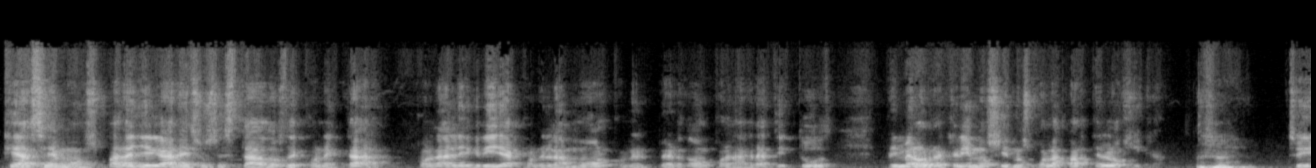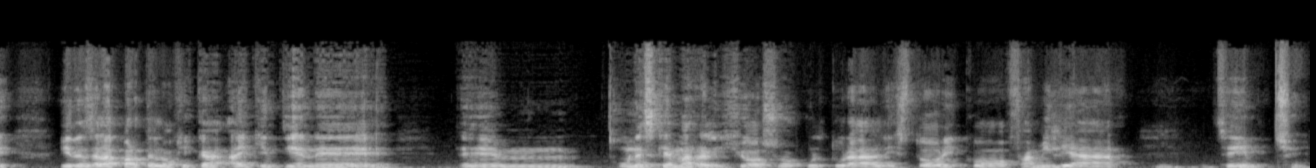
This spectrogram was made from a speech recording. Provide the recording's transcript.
¿Qué hacemos para llegar a esos estados de conectar con la alegría, con el amor, con el perdón, con la gratitud? Primero requerimos irnos por la parte lógica. ¿sí? Y desde la parte lógica hay quien tiene em, un esquema religioso, cultural, histórico, familiar, ¿sí? Sí.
